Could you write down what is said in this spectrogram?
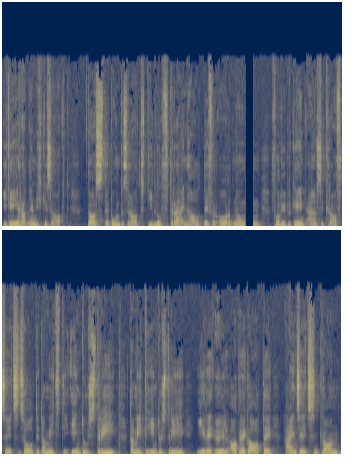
Idee. Er hat nämlich gesagt, dass der Bundesrat die Luftreinhalteverordnung vorübergehend außer Kraft setzen sollte, damit die Industrie, damit die Industrie ihre Ölaggregate einsetzen kann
